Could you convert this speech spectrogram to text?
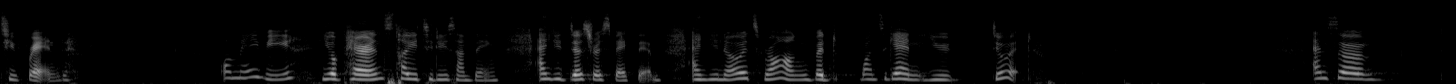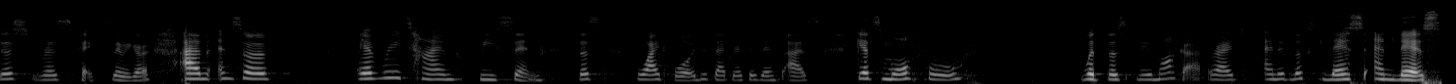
to friend. Or maybe your parents tell you to do something and you disrespect them and you know it's wrong but once again you do it. And so disrespect. There we go. Um, and so every time we sin, this whiteboard that represents us gets more full with this blue marker, right? And it looks less and less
